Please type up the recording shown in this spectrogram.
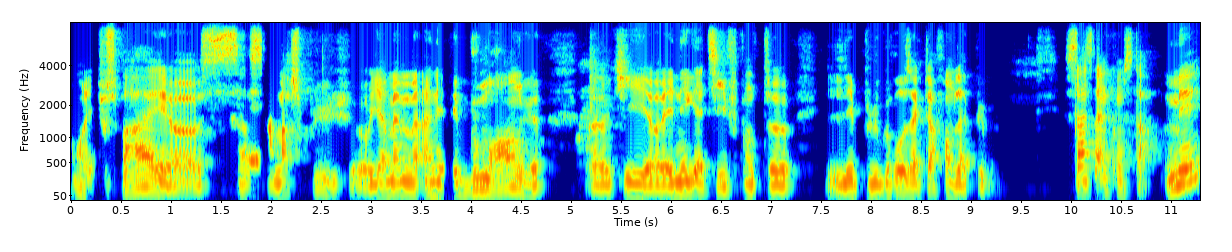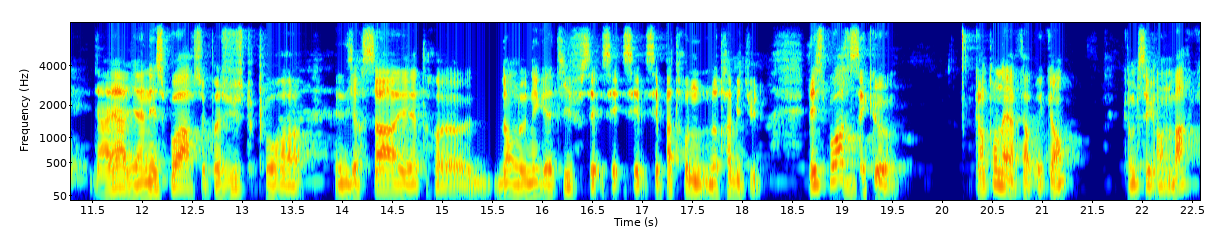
on est tous pareils, euh, ça, ça marche plus. Il y a même un effet boomerang euh, qui euh, est négatif quand euh, les plus gros acteurs font de la pub. Ça, c'est un constat. Mais derrière, il y a un espoir. C'est pas juste pour dire ça et être dans le négatif. C'est pas trop notre habitude. L'espoir, c'est que quand on est un fabricant, comme ces grandes marques,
